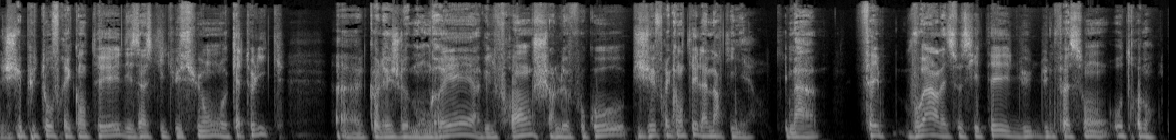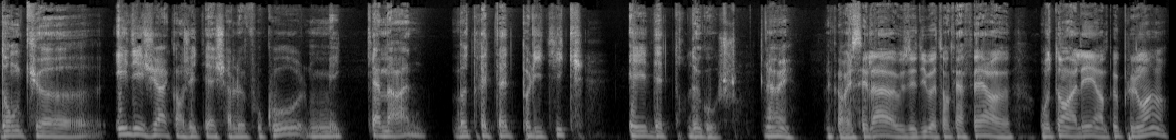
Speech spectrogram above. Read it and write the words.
J'ai plutôt fréquenté des institutions catholiques euh, collège de Montgré, à Villefranche, Charles de Foucault, puis j'ai fréquenté la Martinière, qui m'a fait voir la société d'une façon autrement. Donc, euh, et déjà quand j'étais à Charles de Foucault, mes camarades me traitaient de politique et d'être de gauche. Ah oui, d'accord. Et c'est là, vous avez dit, bah, tant qu'à faire, euh, autant aller un peu plus loin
